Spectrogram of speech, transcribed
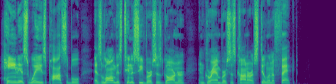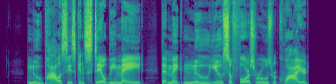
heinous ways possible, as long as Tennessee versus Garner and Graham versus Connor are still in effect, new policies can still be made that make new use of force rules required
